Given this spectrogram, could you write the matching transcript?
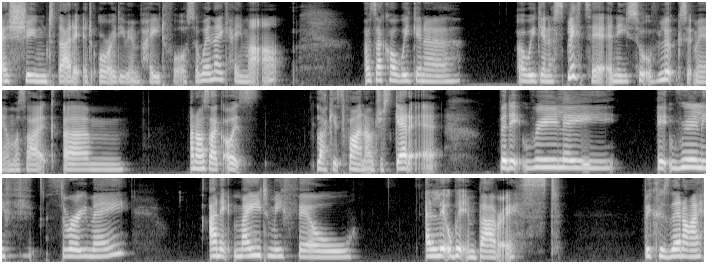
assumed that it had already been paid for. So when they came up, I was like, "Are we gonna, are we gonna split it?" And he sort of looked at me and was like, um, and I was like, "Oh, it's like it's fine. I'll just get it." But it really, it really f- threw me, and it made me feel a little bit embarrassed because then I,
